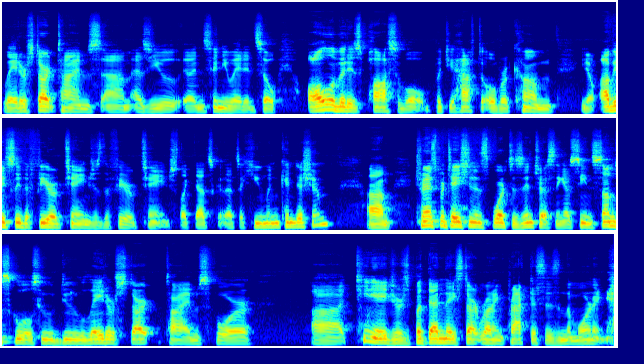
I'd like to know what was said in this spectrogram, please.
later start times, um, as you insinuated. So all of it is possible, but you have to overcome. You know, obviously, the fear of change is the fear of change. Like that's that's a human condition. Um, transportation in sports is interesting. I've seen some schools who do later start times for uh, teenagers, but then they start running practices in the morning,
